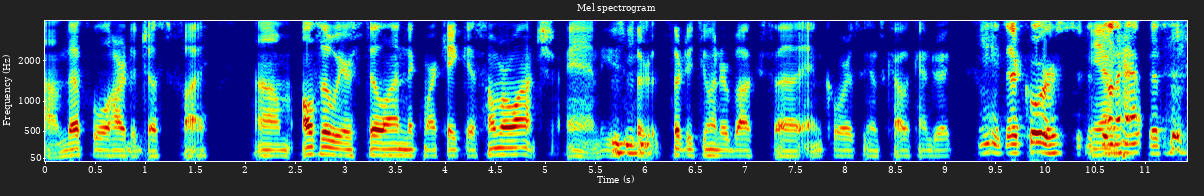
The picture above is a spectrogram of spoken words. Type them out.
Um, that's a little hard to justify. Um, also, we are still on Nick Markakis Homer Watch, and he's Mhm. two hundred bucks uh, in Coors against Kyle Kendrick. Yeah, he's at Coors. It's Yeah. gonna happen.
